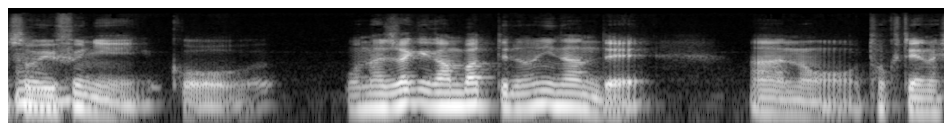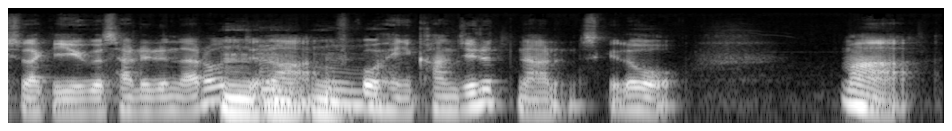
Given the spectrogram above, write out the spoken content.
そういうふうにこう同じだけ頑張ってるのになんであの特定の人だけ優遇されるんだろうっていうのは不公平に感じるっていうのはあるんですけど、まあ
